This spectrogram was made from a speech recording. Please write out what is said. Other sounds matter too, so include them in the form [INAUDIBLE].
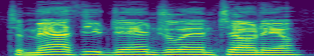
to Matthew D'Angelo Antonio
